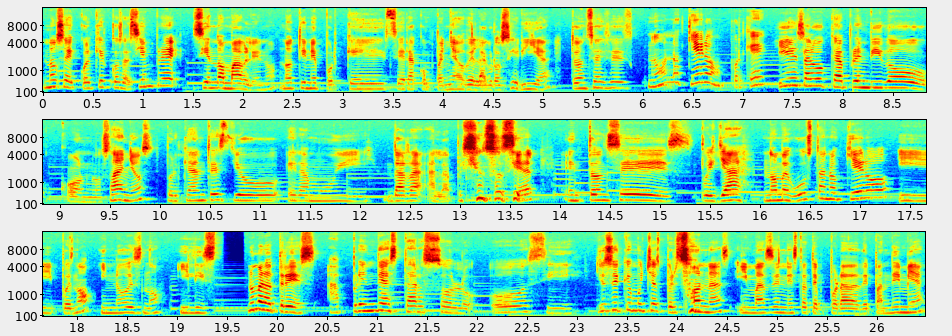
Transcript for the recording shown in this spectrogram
No sé, cualquier cosa, siempre siendo amable, ¿no? No tiene por qué ser acompañado de la grosería. Entonces es... No, no quiero. ¿Por qué? Y es algo que he aprendido con los años, porque antes yo era muy dada a la presión social. Entonces, pues ya, no me gusta, no quiero y pues no, y no es no, y listo. Número 3. Aprende a estar solo. Oh, sí. Yo sé que muchas personas, y más en esta temporada de pandemia,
